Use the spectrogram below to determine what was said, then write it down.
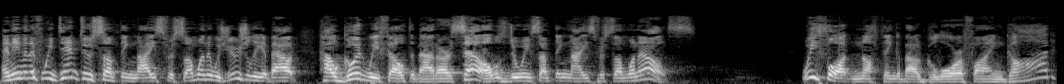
And even if we did do something nice for someone, it was usually about how good we felt about ourselves doing something nice for someone else. We thought nothing about glorifying God.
